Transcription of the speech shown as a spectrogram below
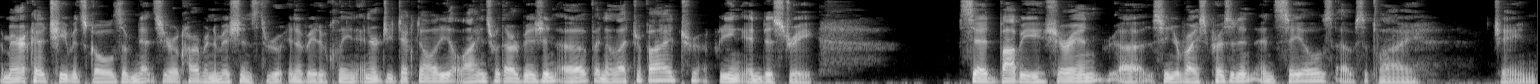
America achieve its goals of net zero carbon emissions through innovative clean energy technology aligns with our vision of an electrified trucking industry, said Bobby Sharan, uh, Senior Vice President and Sales of Supply Chain.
